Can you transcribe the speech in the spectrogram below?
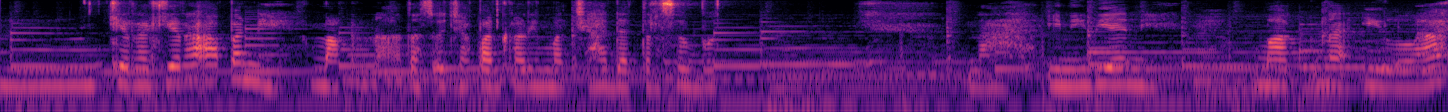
Hmm, kira-kira apa nih makna atas ucapan kalimat syahadat tersebut? Nah, ini dia nih, makna ilah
